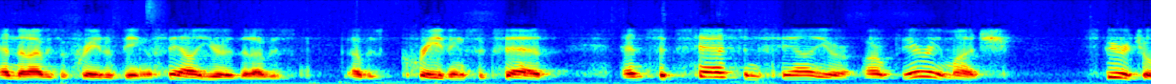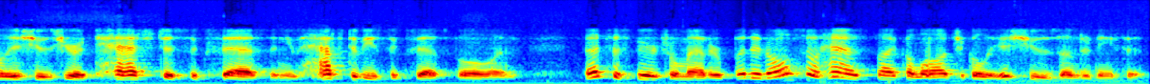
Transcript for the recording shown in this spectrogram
and that I was afraid of being a failure, that I was I was craving success, and success and failure are very much spiritual issues. You're attached to success and you have to be successful, and that's a spiritual matter. But it also has psychological issues underneath it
